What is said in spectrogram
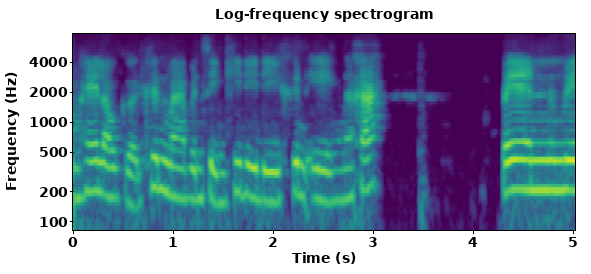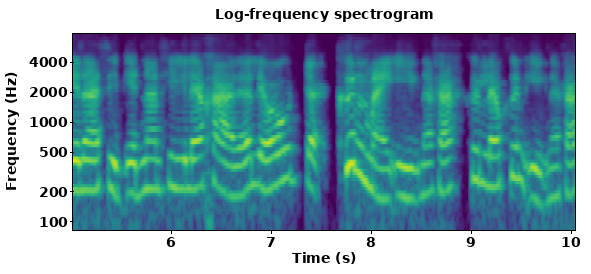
ำให้เราเกิดขึ้นมาเป็นสิ่งที่ดี ๆ ขึ้นเองนะคะ เป็นเวลาสิบเอ็ดนาทีแล้วค่ะ แล้วเดี๋ยวจะขึ้นใหม่อีกนะคะ ขึ้นแล้วขึ้นอีกนะคะ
